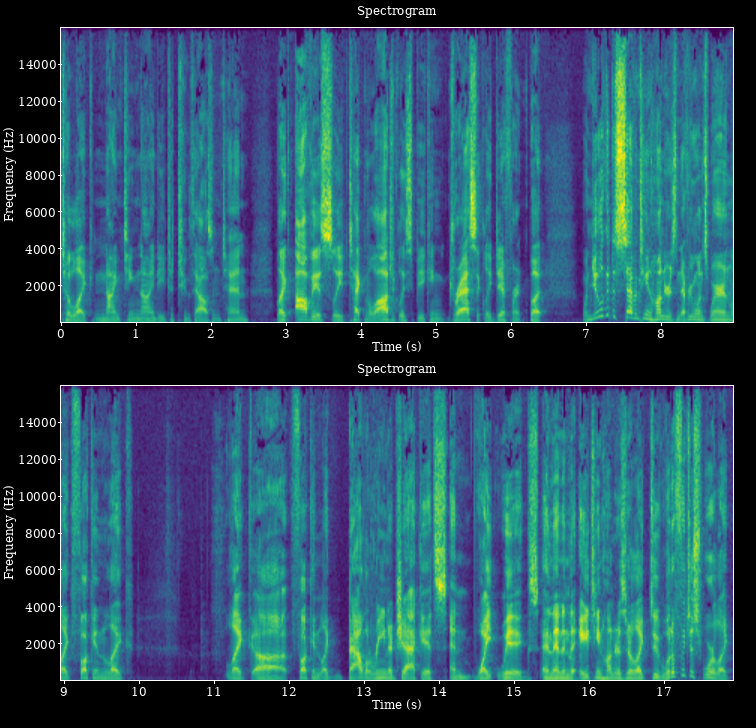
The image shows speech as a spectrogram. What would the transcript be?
to like 1990 to 2010? Like, obviously, technologically speaking, drastically different. But when you look at the 1700s and everyone's wearing like fucking like like uh fucking like ballerina jackets and white wigs and then in the 1800s they're like dude what if we just wore like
